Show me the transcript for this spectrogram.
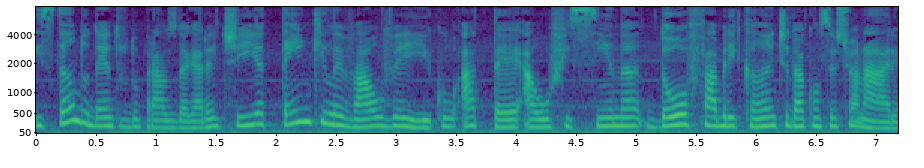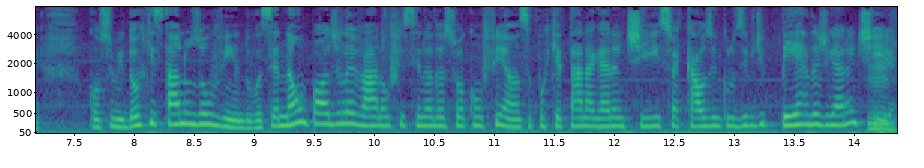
estando dentro do prazo da garantia, tem que levar o veículo até a oficina do fabricante da concessionária. Consumidor que está nos ouvindo, você não pode levar na oficina da sua confiança, porque está na garantia, isso é causa inclusive de perda de garantia.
